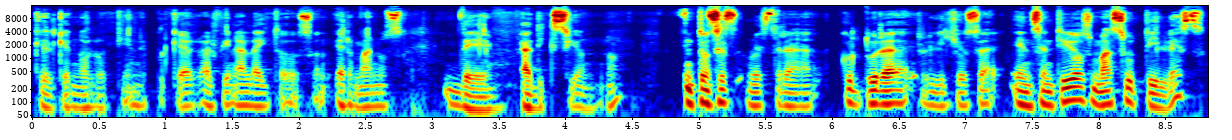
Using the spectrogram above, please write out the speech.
que el que no lo tiene, porque al, final ahí todos son hermanos de adicción, ¿no? Entonces, nuestra cultura religiosa, en sentidos más sutiles,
